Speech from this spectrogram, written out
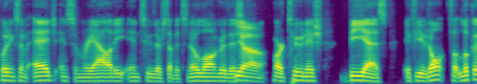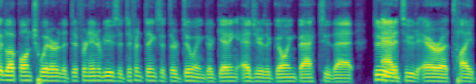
putting some edge and some reality into their stuff it's no longer this cartoonish BS. If you don't look it up on Twitter, the different interviews, the different things that they're doing, they're getting edgier. They're going back to that dude. attitude era type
